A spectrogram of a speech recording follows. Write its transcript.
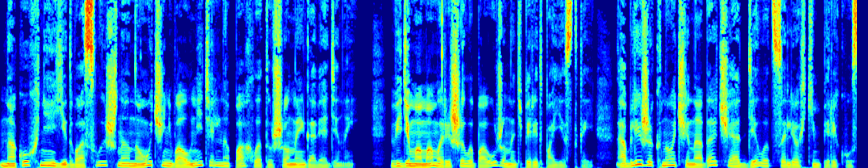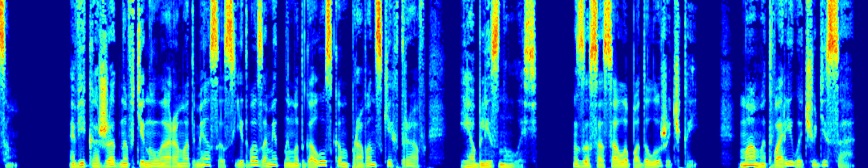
На кухне едва слышно, но очень волнительно пахло тушеной говядиной. Видимо, мама решила поужинать перед поездкой, а ближе к ночи на даче отделаться легким перекусом. Вика жадно втянула аромат мяса с едва заметным отголоском прованских трав и облизнулась. Засосала под ложечкой. Мама творила чудеса.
